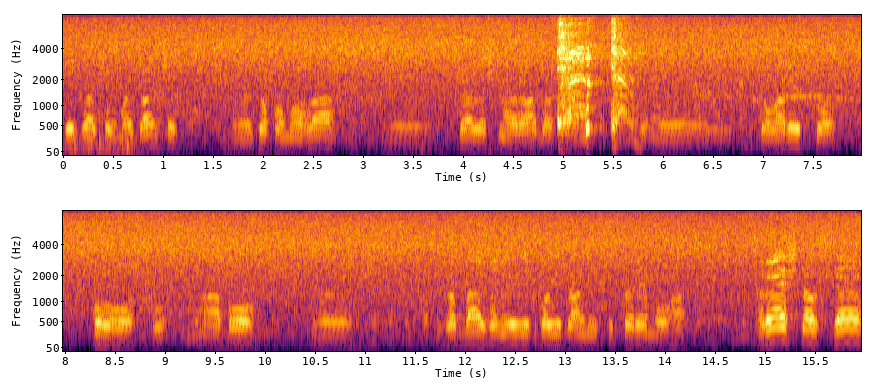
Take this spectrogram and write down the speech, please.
дитячий майданчик е, допомогла е, селищна рада та е, товариство колгоспу або з обмеженою відповідальністю перемога. Решта все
